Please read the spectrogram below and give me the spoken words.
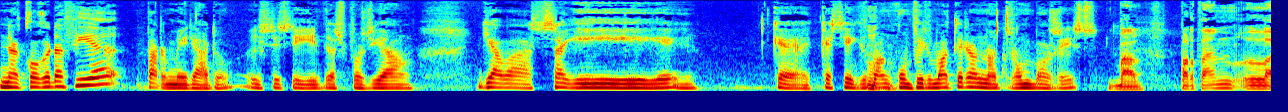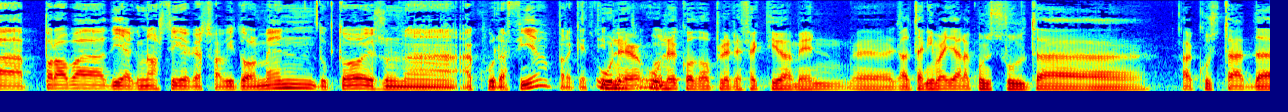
una ecografia per mirar-ho. I sí, sí, després ja, ja va seguir que, que sí, que van confirmar que era una trombosis. Val. Per tant, la prova diagnòstica que es fa habitualment, doctor, és una ecografia per aquest tipus Un, de un ecodoppler, efectivament. Eh, el tenim allà a la consulta al costat de,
